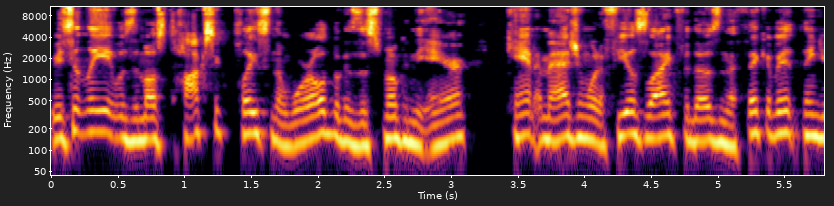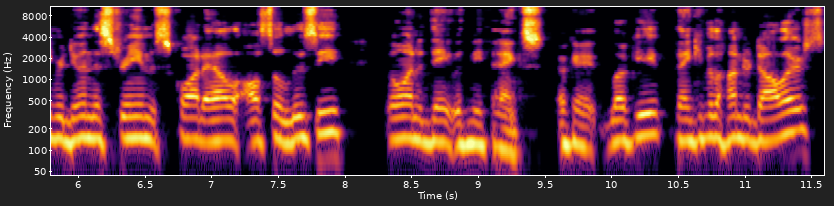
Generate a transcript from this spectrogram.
Recently, it was the most toxic place in the world because of the smoke in the air. Can't imagine what it feels like for those in the thick of it. Thank you for doing the stream, Squad L. Also, Lucy, go on a date with me. Thanks. Okay, Loki, thank you for the hundred dollars.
